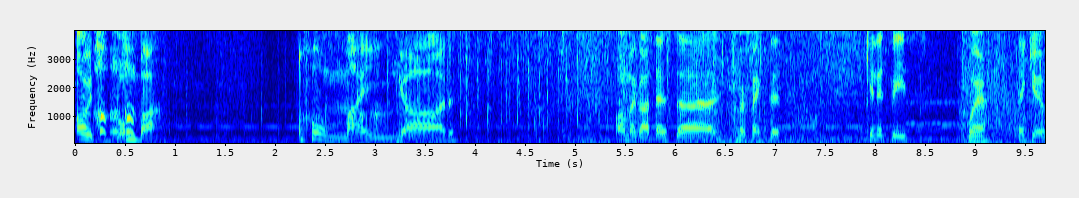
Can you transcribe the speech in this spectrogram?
oh, it's Bomba. Oh my god. Oh my god, there's uh perfected. Kill it, please. Where? Thank you.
